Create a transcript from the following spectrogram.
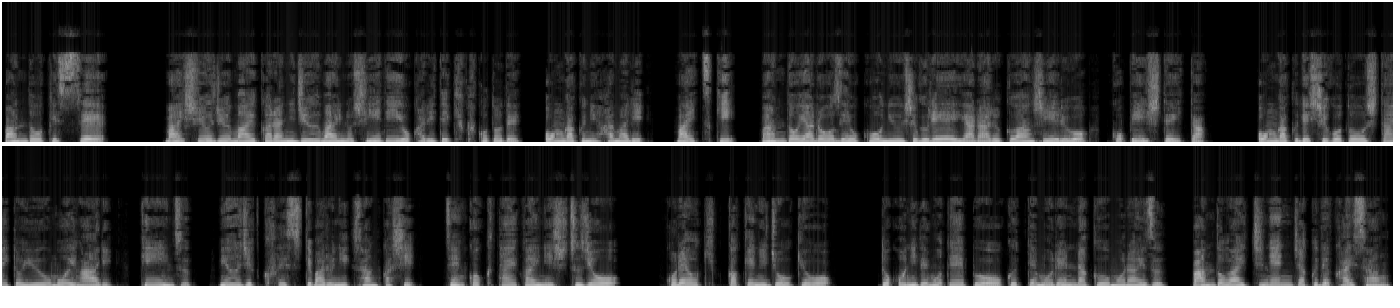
バンドを結成。毎週10枚から20枚の CD を借りて聴くことで音楽にはまり、毎月バンドやローゼを購入しグレーやラルクアンシエルをコピーしていた。音楽で仕事をしたいという思いがあり、ティーンズミュージックフェスティバルに参加し、全国大会に出場。これをきっかけに上京。どこにデモテープを送っても連絡をもらえず、バンドは1年弱で解散。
